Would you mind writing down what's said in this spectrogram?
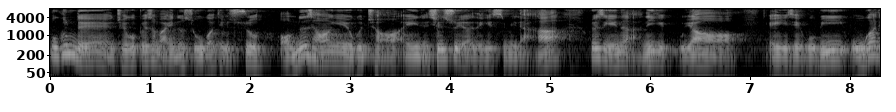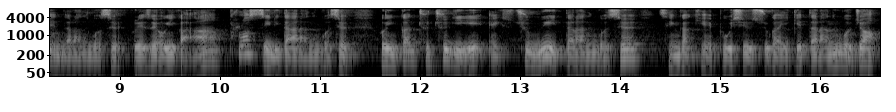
어, 근데 제곱해서 마이너스 5가 될 수 없는 상황이에요. 그쵸? a는 실수여야 되겠습니다. 그래서 얘는 아니겠고요. a제곱이 5가 된다는 것을 그래서 여기가 플러스 1이다라는 것을 그러니까 주축이 x축 위에 있다라는 것을 생각해 보실 수가 있겠다라는 거죠.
